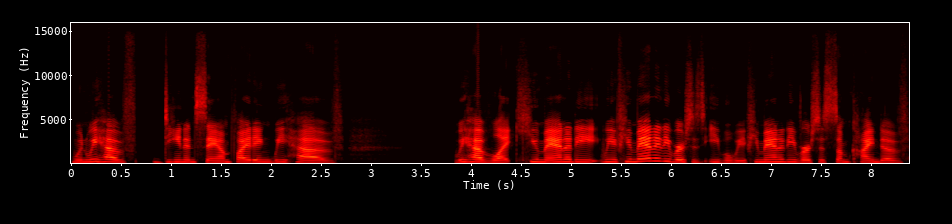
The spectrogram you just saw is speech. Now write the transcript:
When we have Dean and Sam fighting, we have we have like humanity. We have humanity versus evil. We have humanity versus some kind of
